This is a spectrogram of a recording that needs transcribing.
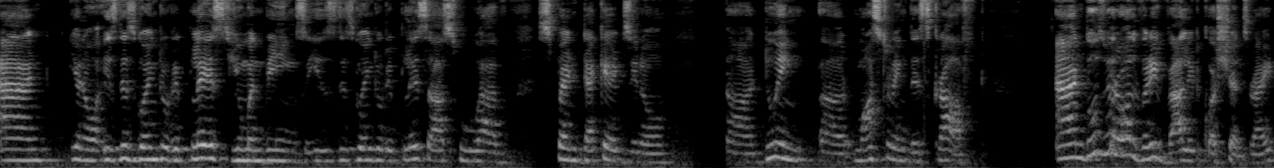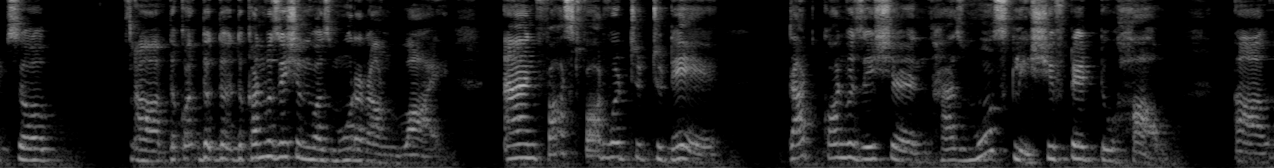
and you know is this going to replace human beings? Is this going to replace us who have spent decades you know uh, doing uh, mastering this craft and those were all very valid questions right? So uh, the, the, the conversation was more around why. And fast forward to today that conversation has mostly shifted to how uh,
